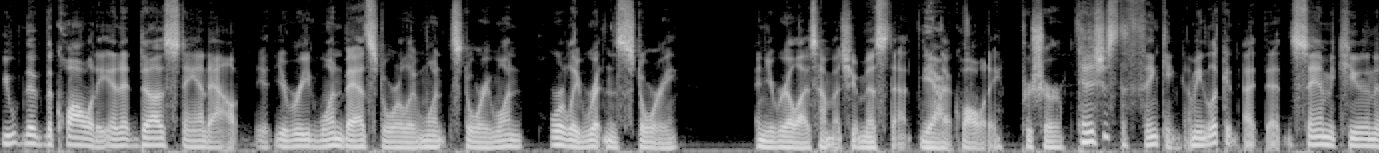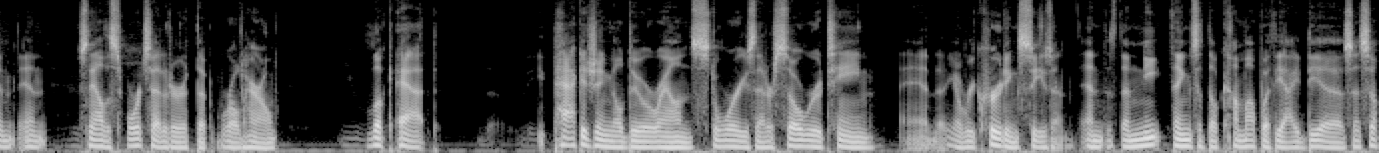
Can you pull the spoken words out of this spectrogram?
you the, the quality, and it does stand out. You, you read one bad story, one story, one poorly written story, and you realize how much you miss that yeah, that quality for sure. And it's just the thinking. I mean, look at, at, at Sam McKewon and, and who's now the sports editor at the World Herald. You look at packaging they'll do around stories that are so routine and you know recruiting season and the neat things that they'll come up with the ideas and so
